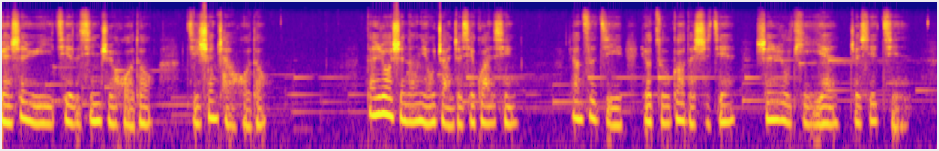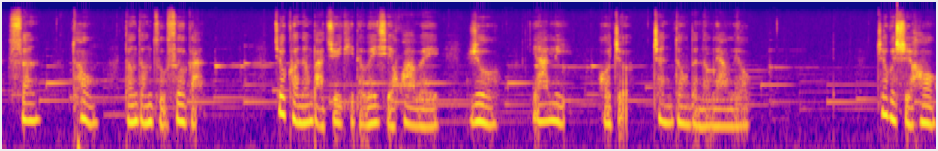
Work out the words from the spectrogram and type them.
远胜于一切的心智活动及生产活动。但若是能扭转这些惯性，让自己有足够的时间深入体验这些紧。酸、痛等等阻塞感，就可能把具体的威胁化为热、压力或者震动的能量流。这个时候，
